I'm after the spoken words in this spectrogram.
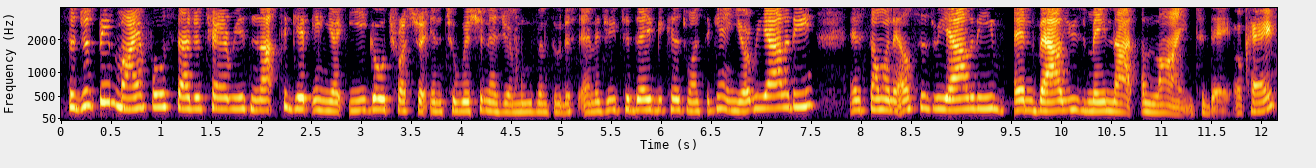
so just be mindful, Sagittarius, not to get in your ego. Trust your intuition as you're moving through this energy today, because once again, your reality and someone else's reality and values may not align today, okay?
